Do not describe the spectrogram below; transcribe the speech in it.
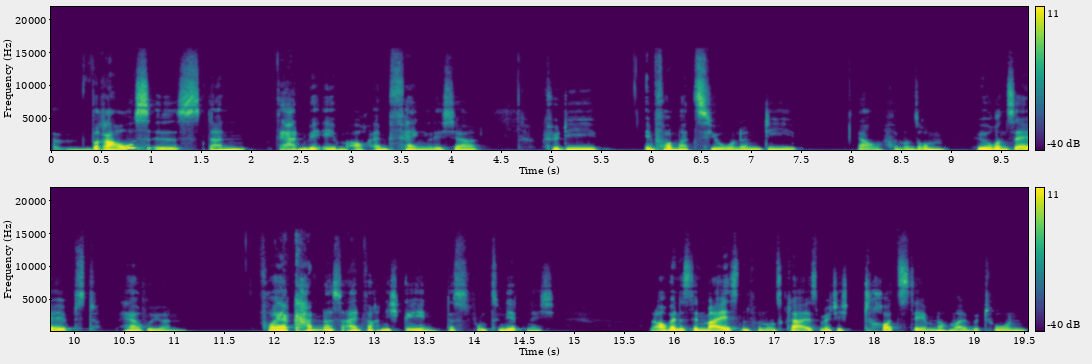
äh, raus ist, dann werden wir eben auch empfänglicher für die Informationen, die ja, von unserem höheren Selbst herrühren. Vorher kann das einfach nicht gehen. Das funktioniert nicht. Und auch wenn es den meisten von uns klar ist, möchte ich trotzdem nochmal betonen,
